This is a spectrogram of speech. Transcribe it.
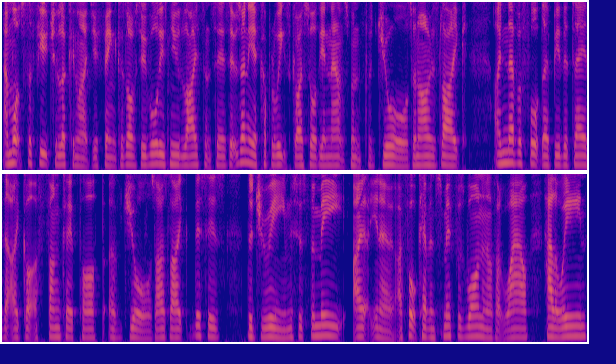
And what's the future looking like, do you think? Because obviously, with all these new licenses, it was only a couple of weeks ago I saw the announcement for Jaws, and I was like, I never thought there'd be the day that I got a Funko Pop of Jaws. I was like, this is the dream. This is for me. I, you know, I thought Kevin Smith was one, and I was like, wow, Halloween.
